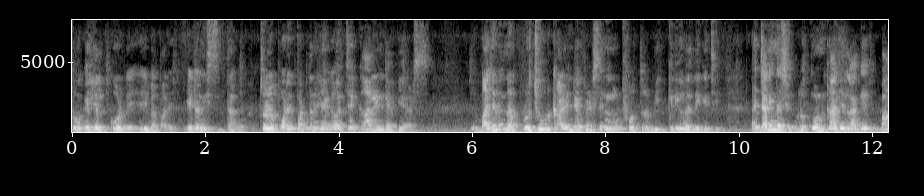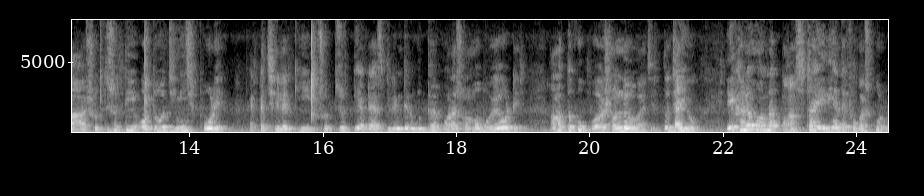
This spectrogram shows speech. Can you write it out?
তোমাকে হেল্প করবে এই ব্যাপারে এটা নিশ্চিত থাকো। চলো পরের পার্টটা জায়গা হচ্ছে কারেন্ট অ্যাফেয়ার্স বাজারে না প্রচুর কারেন্ট অ্যাফেয়ার্সের নোটপত্র বিক্রি হয় দেখেছি। আর জানি না সেগুলো কোন কাজে লাগে বা সত্যি সত্যি অত জিনিস পড়ে একটা ছেলের কি সত্যি সত্যি একটা অ্যাসপিরেন্টের উদ্ধার করা সম্ভব হয়ে ওঠে? আমার তো খুব সন্দেহ আছে। তো যাই হোক এখানেও আমরা পাঁচটা এরিয়াতে ফোকাস করব।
